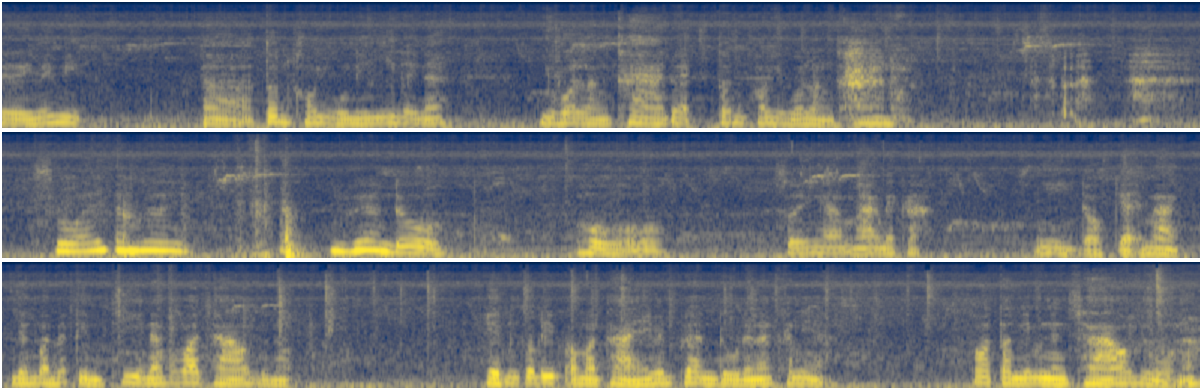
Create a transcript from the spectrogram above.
เลย ไม่มีเอ่อต้นเขาอยู่ในนี้เลยนะ อยู่บนหลังคาด้วย ต้นเขาอยู่บนหลังคาเนาะสวยจังเลย เพื่อนดู โอ้โห สวยงามมากเลยค่ะ นี่ดอกใหญ่มาก ยังวันไม่เต็มที่นะ เพราะว่าเช้าอยู่เนาะ เห็นก็รีบเอามาถ่ายให้เพื่อนๆดูเลยนะคะเนี่ย เพราะตอนนี้มันยังเช้าอยู่นะ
